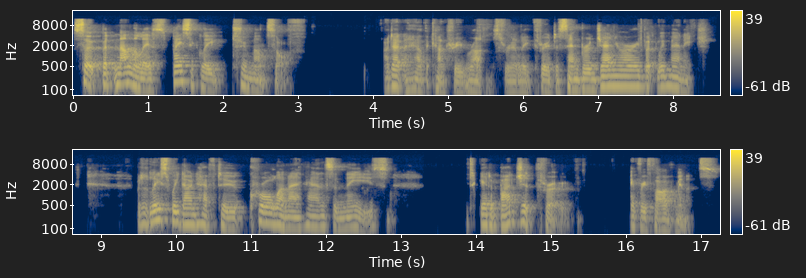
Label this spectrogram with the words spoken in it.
So, but nonetheless, basically two months off. I don't know how the country runs really through December and January, but we manage. But at least we don't have to crawl on our hands and knees to get a budget through every five minutes.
